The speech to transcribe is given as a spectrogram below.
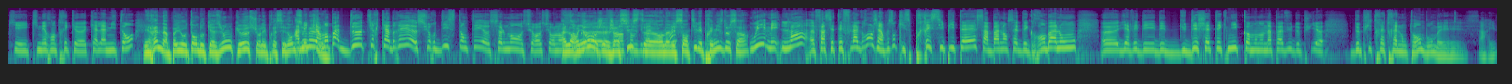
qui est- qui n'est rentré que- qu'à la mi-temps. Mais Rennes n'a pas eu autant d'occasions que sur les précédentes Ah, mais clairement pas. Deux tirs cadrés euh, sur 10 tentés euh, seulement sur, sur l'ensemble. à Lorient, euh, j'insiste, euh, on avait Ouais. senti les prémices de ça. Oui, mais là, enfin, c'était flagrant. J'ai l'impression qu'ils se précipitaient, ça balançait des grands ballons. euh, Il y avait des, des- du déchet technique comme on n'en a pas vu depuis, euh, depuis très très longtemps. Bon, ben, ça arrive.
